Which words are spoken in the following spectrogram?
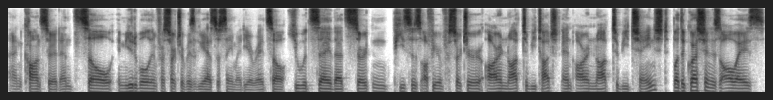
and cons to it and so immutable infrastructure basically has the same idea right? So you would say that certain pieces of your infrastructure are not to be touched and are not to be changed. But the question is always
